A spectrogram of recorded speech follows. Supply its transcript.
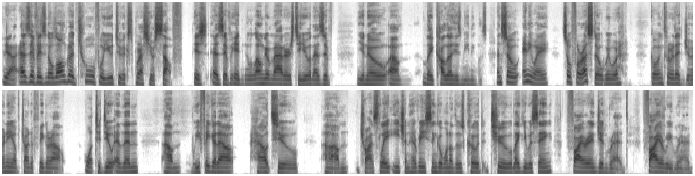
Yeah, as if it's no longer a tool for you to express yourself. Is as if it no longer matters to you. As if you know, um, like color is meaningless. And so, anyway, so for us though, we were going through that journey of trying to figure out what to do, and then um, we figured out how to um, translate each and every single one of those code to, like you were saying, fire engine red, fiery red,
